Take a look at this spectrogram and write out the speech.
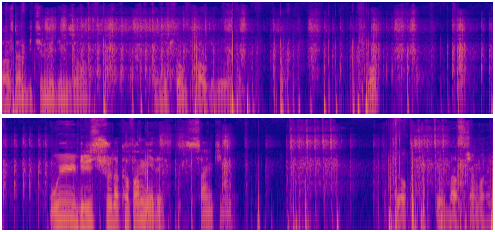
Bazen bitirmediğim zaman unutuyorum kaldırıyor adam. Hop. Uy birisi şurada kafa mı yedi? Sanki bir... Yok dur basacağım oraya.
